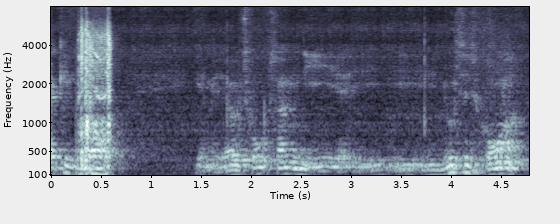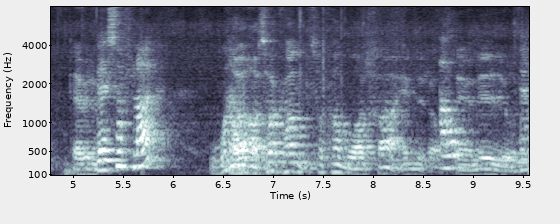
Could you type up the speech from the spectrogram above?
Jeg gik på, jamen jeg vil tro sådan i, i, i, i nutidskroner, der vil, Hvad så flot? Wow. og, og så kom, så kom vores far og hentede os Au. dernede jo. Ja, De,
